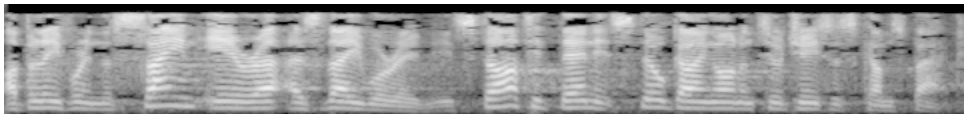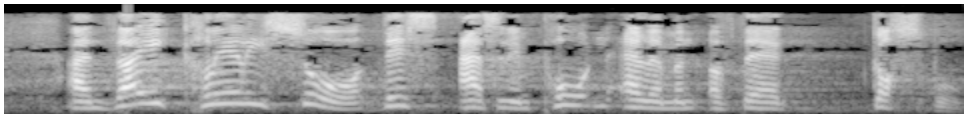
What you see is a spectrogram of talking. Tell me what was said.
I believe we're in the same era as they were in. It started then, it's still going on until Jesus comes back. And they clearly saw this as an important element of their gospel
